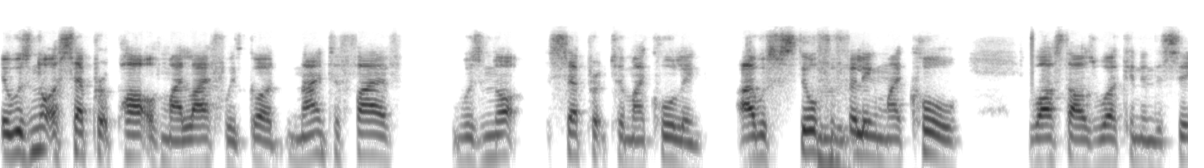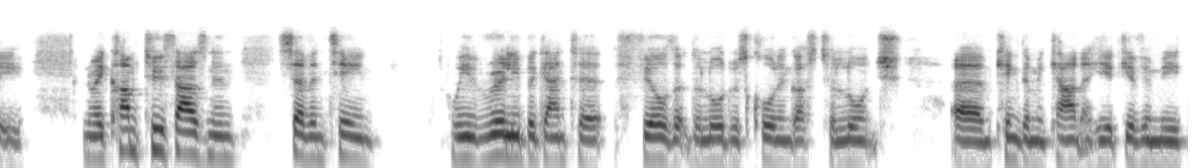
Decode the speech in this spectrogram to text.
it was not a separate part of my life with God. Nine to five was not separate to my calling. I was still mm-hmm. fulfilling my call whilst I was working in the city. And when come 2017, we really began to feel that the Lord was calling us to launch um, Kingdom Encounter. He had given me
